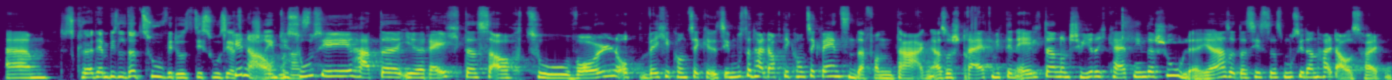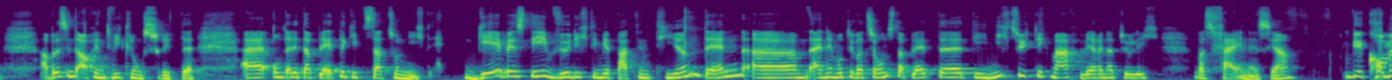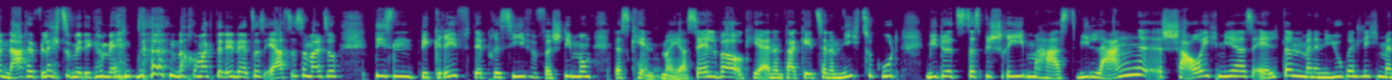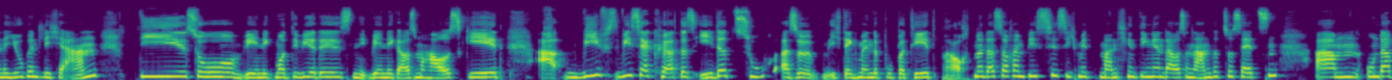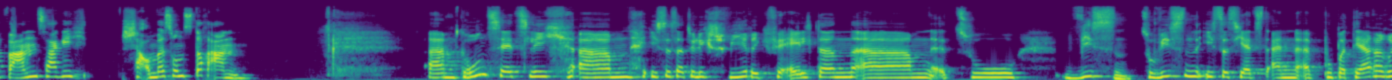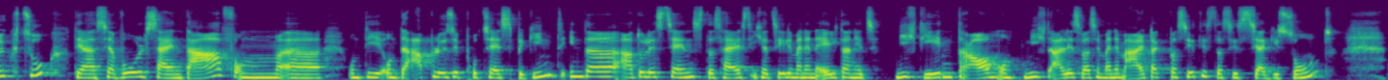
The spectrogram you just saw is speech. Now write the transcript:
Ähm, das gehört ja ein bisschen dazu, wie du die Susi jetzt genau, beschrieben hast. Genau, die Susi hat äh, ihr Recht, das auch zu wollen, ob welche Konsequenzen, sie muss dann halt auch die Konsequenzen davon tragen. Also Streit mit den Eltern und Schwierigkeiten in der Schule. Ja, also das ist, das muss sie dann halt aushalten. Aber das sind auch Entwicklungsschritte. Äh, und eine Tablette gibt's dazu nicht. Gäbe es die, würde ich die mir patentieren, denn äh, eine Motivationstablette, die nicht süchtig macht, wäre natürlich was Feines, ja wir kommen nachher vielleicht zu Medikamenten. Noch Magdalena, jetzt als erstes einmal so diesen Begriff depressive Verstimmung, das kennt man ja selber. Okay, einen Tag geht es einem nicht so gut. Wie du jetzt das beschrieben hast, wie lang schaue ich mir als Eltern meinen Jugendlichen, meine Jugendliche an, die so wenig motiviert ist, wenig aus dem Haus geht. Ah, wie, wie sehr gehört das eh dazu? Also ich denke mal, in der Pubertät braucht man das auch ein bisschen, sich mit manchen Dingen da auseinanderzusetzen. Ähm, und ab wann sage ich, schauen wir es uns doch an. Ähm, grundsätzlich ähm, ist es natürlich schwierig für Eltern ähm, zu wissen. Zu wissen, ist es jetzt ein äh, pubertärer Rückzug, der sehr wohl sein darf, um, äh, und, die, und der Ablöseprozess beginnt in der Adoleszenz. Das heißt, ich erzähle meinen Eltern jetzt nicht jeden Traum und nicht alles, was in meinem Alltag passiert ist. Das ist sehr gesund.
